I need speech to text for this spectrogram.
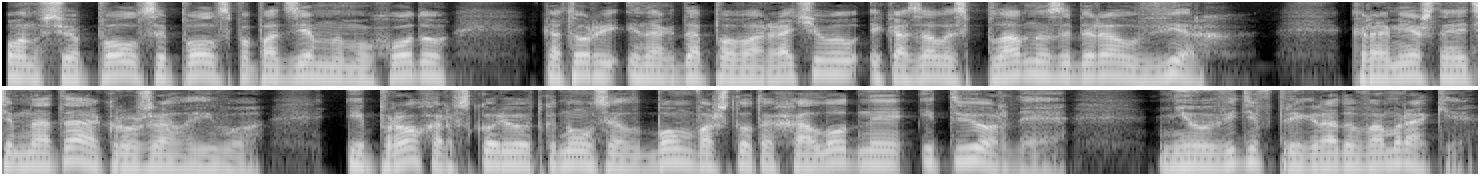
Он все полз и полз по подземному ходу, который иногда поворачивал и, казалось, плавно забирал вверх. Кромешная темнота окружала его, и Прохор вскоре уткнулся лбом во что-то холодное и твердое, не увидев преграду во мраке.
